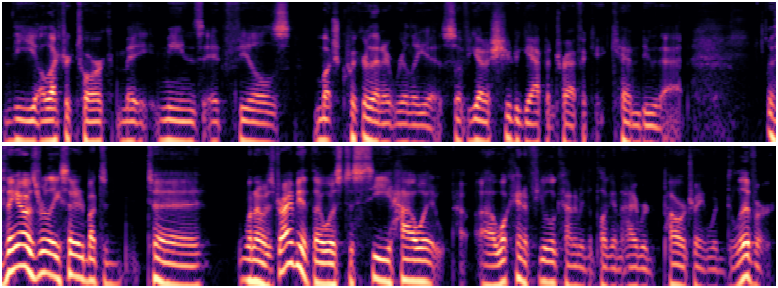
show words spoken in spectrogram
the electric torque may, means it feels much quicker than it really is. So if you got to shoot a gap in traffic, it can do that. The thing I was really excited about to to when I was driving it though was to see how it uh, what kind of fuel economy the plug-in hybrid powertrain would deliver.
